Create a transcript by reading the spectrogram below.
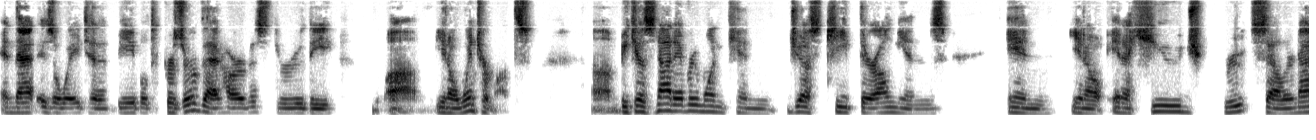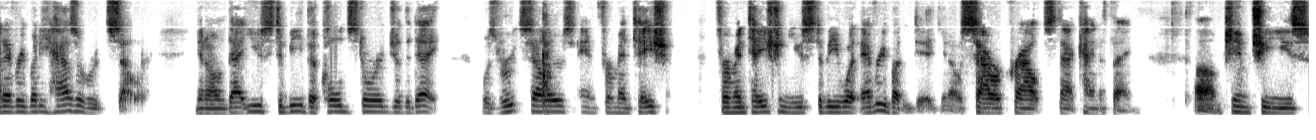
and that is a way to be able to preserve that harvest through the um, you know winter months. Um, because not everyone can just keep their onions in you know in a huge root cellar. Not everybody has a root cellar. You know that used to be the cold storage of the day was root cellars and fermentation. Fermentation used to be what everybody did. You know sauerkrauts, that kind of thing um, kimchi's.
